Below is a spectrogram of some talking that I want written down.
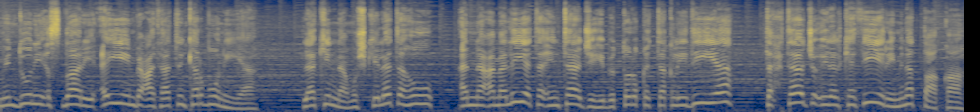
من دون إصدار أي انبعاثات كربونية. لكن مشكلته أن عملية إنتاجه بالطرق التقليدية تحتاج إلى الكثير من الطاقة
